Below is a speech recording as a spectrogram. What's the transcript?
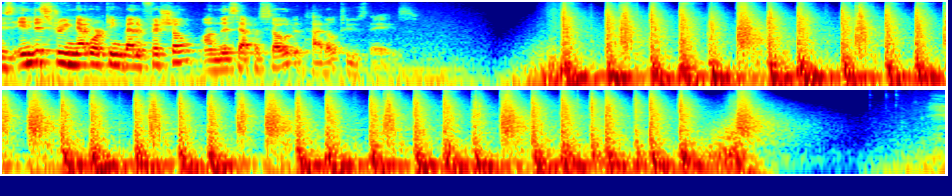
Is industry networking beneficial? On this episode of Title Tuesdays.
